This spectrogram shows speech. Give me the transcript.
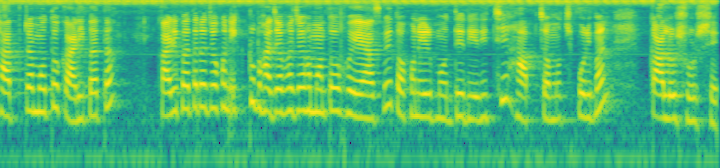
সাতটা মতো কারি পাতা। কারি পাতাটা যখন একটু ভাজা ভাজা মতো হয়ে আসবে, তখন এর মধ্যে দিয়ে দিচ্ছি হাফ চামচ পরিমাণ কালো সর্ষে।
